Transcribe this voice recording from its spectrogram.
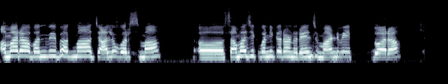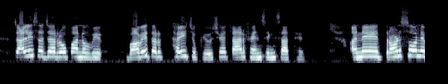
અમારા વન વિભાગમાં ચાલુ વર્ષમાં સામાજિક વનીકરણ રેન્જ માંડવી દ્વારા ચાલીસ હજાર રોપાનું વાવેતર થઈ ચૂક્યું છે તાર ફેન્સિંગ સાથે. અને ત્રણસો ને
